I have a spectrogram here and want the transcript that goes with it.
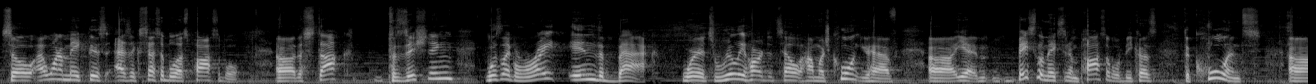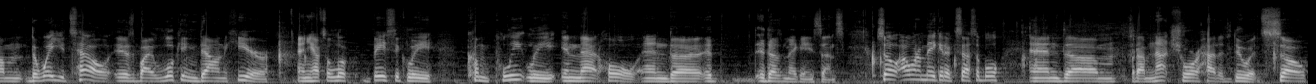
So I wanna make this as accessible as possible. Uh, the stock positioning was like right in the back where it's really hard to tell how much coolant you have. Uh, yeah, it basically makes it impossible because the coolant um, the way you tell is by looking down here and you have to look basically completely in that hole and uh, it, it doesn't make any sense. So I want to make it accessible and um, but I'm not sure how to do it. So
